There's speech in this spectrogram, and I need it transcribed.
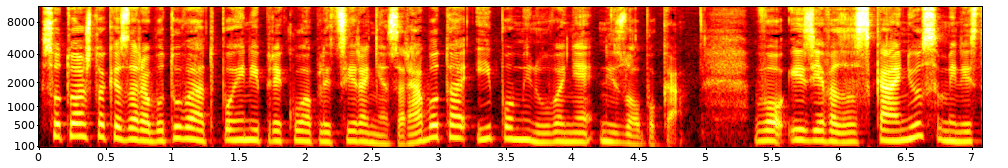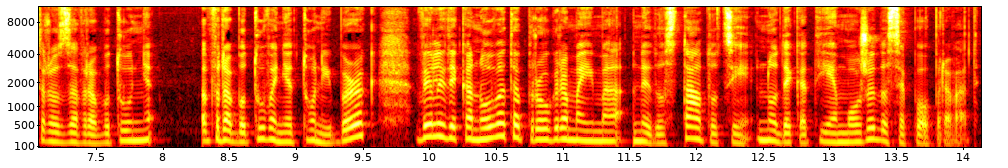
со тоа што ќе заработуваат поени преку аплицирање за работа и поминување низ обука. Во изјава за Sky News, министерот за вработување вработување Тони Берг вели дека новата програма има недостатоци, но дека тие може да се поправат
